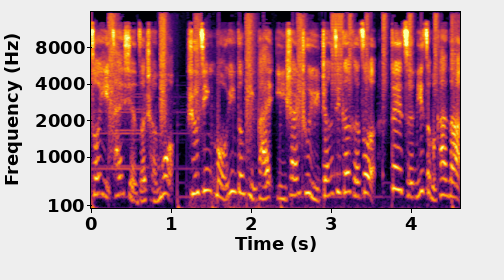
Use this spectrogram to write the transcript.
所以才选择沉默。如今某运动品牌已删除与张继科合作，对此你怎么看呢？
